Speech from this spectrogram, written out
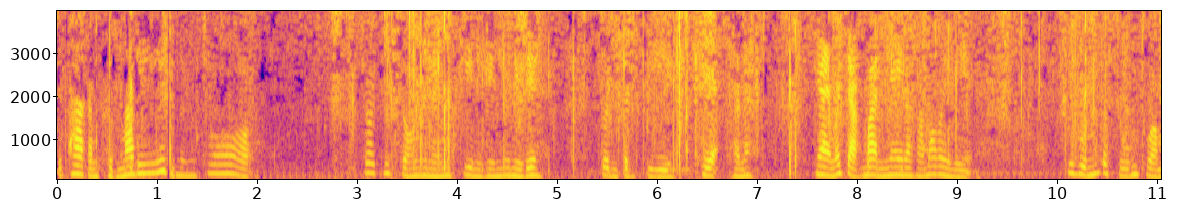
จะพากันขึ้นมาดีหนึ่งช่อช่อที่สองอยู่ไหนเมื่อกี้นี่เห็นอยู่นี่เด้ต้นเป็นปีแขะค่ะนะใหญ่มาจากบ้านใหญ่แล้วค่ะมาไปนี่ที่ผมมันก็สูงถ่วม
